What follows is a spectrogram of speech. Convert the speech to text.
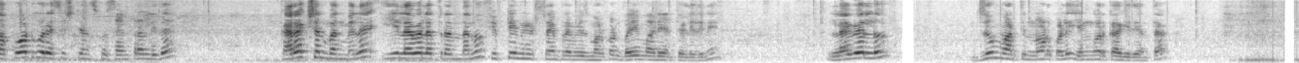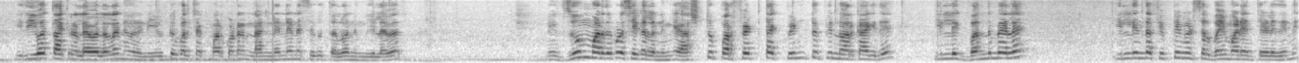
ಸಪೋರ್ಟ್ಗೂ ರೆಸಿಸ್ಟೆನ್ಸ್ಗೂ ಸೆಂಟ್ರಲ್ ಇದೆ. ಕರೆಕ್ಷನ್ ಬಂದಮೇಲೆ ಈ ಲೆವೆಲ್ ನಾನು fifty minutes time frame use ಮಾಡ್ಕೊಂಡು ಬೈ ಮಾಡಿ ಅಂತ ಹೇಳಿದ್ದೀನಿ. ಲೆವೆಲ್ಲು ಝೂಮ್ ಮಾಡ್ತೀನಿ ನೋಡ್ಕೊಳ್ಳಿ ಹೆಂಗೆ ವರ್ಕ್ ಆಗಿದೆ ಅಂತ. ಇದು ಇವತ್ತು ಹಾಕಿರೋ ಲೆವೆಲ್ ಅಲ್ಲ, ನೀವು ಯೂಟ್ಯೂಬಲ್ಲಿ ಚೆಕ್ ಮಾಡಿಕೊಂಡ್ರೆ ನಾನು ನೆನ್ನೆನೇ ಸಿಗುತ್ತಲ್ವ ನಿಮ್ಗೆ ಈ ಲೆವೆಲ್ ನೀವು ಝೂಮ್ ಮಾಡಿದ್ರೆ ಕೂಡ ಸಿಗಲ್ಲ ನಿಮಗೆ. ಅಷ್ಟು ಪರ್ಫೆಕ್ಟಾಗಿ ಪಿನ್ ಟು ಪಿನ್ ವರ್ಕ್ ಆಗಿದೆ. ಇಲ್ಲಿಗೆ ಬಂದ ಮೇಲೆ ಇಲ್ಲಿಂದ ಫಿಫ್ಟಿ ಮಿನಿಟ್ಸಲ್ಲಿ ಬೈ ಮಾಡಿ ಅಂತ ಹೇಳಿದ್ದೀನಿ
